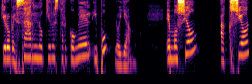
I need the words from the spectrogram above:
quiero besarlo, quiero estar con él y ¡pum! lo llamo. Emoción, acción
